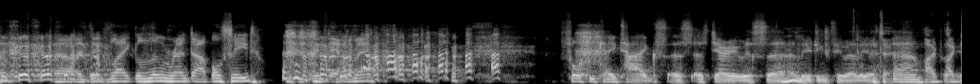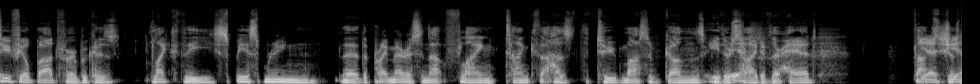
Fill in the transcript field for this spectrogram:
no, it's it's like low rent Appleseed in the anime. 40k tags, as, as Jerry was uh, Hmm. alluding to earlier. I do- Um, I, I do feel bad for her because, like the Space Marine, the, the Primaris in that flying tank that has the two massive guns either Yes. side of their head, that's Yeah, she just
